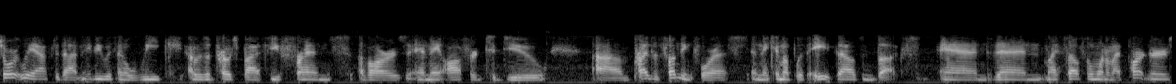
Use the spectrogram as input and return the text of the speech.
shortly after that, maybe within a week, I was approached by a few friends of ours, and they offered to do um, private funding for us, and they came up with eight thousand bucks. And then myself and one of my partners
